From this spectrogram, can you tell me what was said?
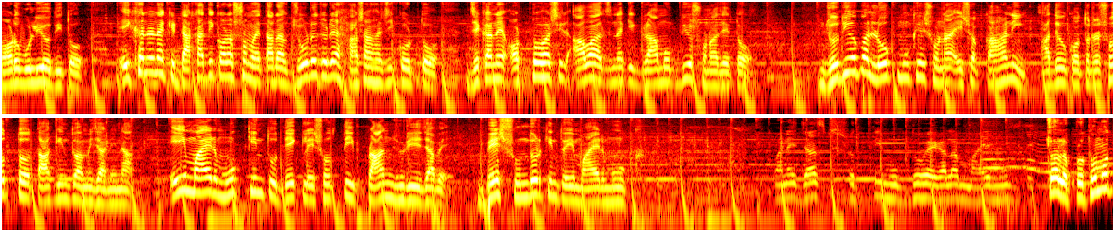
নরবলিও দিত। এইখানে নাকি ডাকাতি করার সময় তারা জোরে জোরে হাসাহাসি করত, যেখানে অট্টহাসির আওয়াজ নাকি গ্রাম অব্দিও শোনা যেত। যদিও বা লোক মুখে শোনা এসব কাহানি আদেও কতটা সত্য তা কিন্তু আমি জানি না। এই মায়ের মুখ কিন্তু দেখলে সত্যি প্রাণ জুড়িয়ে যাবে। বেশ সুন্দর কিন্তু এই মায়ের মুখ। মানে জাস্ট সত্যি মুগ্ধ হয়ে গেলাম মায়ের মুখ চলো প্রথমত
